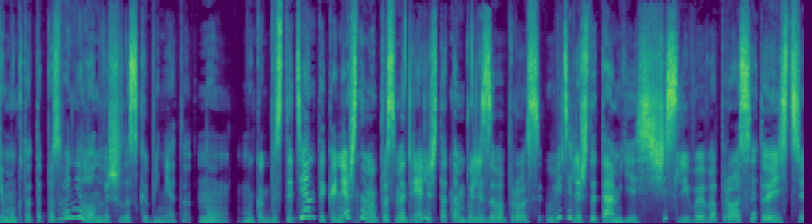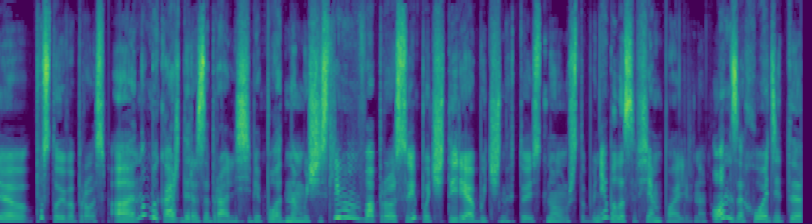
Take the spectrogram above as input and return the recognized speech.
ему кто-то позвонил, он вышел из кабинета. Ну, мы как бы студенты, конечно, мы посмотрели, что там были за вопросы. Увидели, что там есть счастливые вопросы, то есть э, пустой вопрос. А, ну, мы каждый разобрали себе по одному счастливому вопросу и по четыре обычных, то есть, ну, чтобы не было совсем палевно. Он заходит э,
